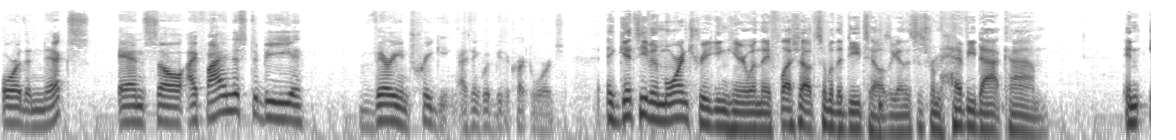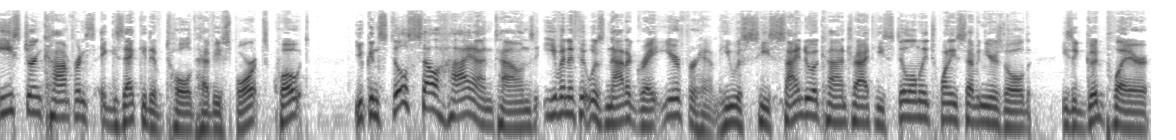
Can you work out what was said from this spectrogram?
or the Knicks. And so I find this to be very intriguing, I think would be the correct words. It gets even more intriguing here when they flesh out some of the details. Again, this is from Heavy.com. An Eastern Conference executive told Heavy Sports, quote, you can still sell high on Towns even if it was not a great year for him. He was he's signed to a contract. He's still only 27 years old. He's a good player,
